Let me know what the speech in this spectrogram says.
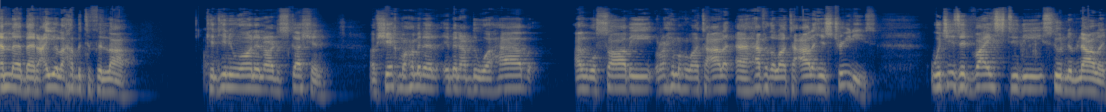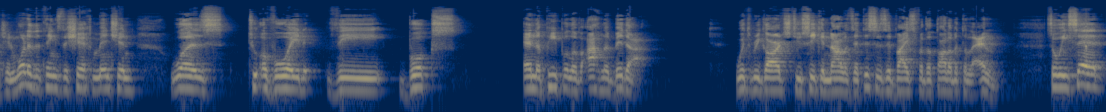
أما بعد أيها الأحبة في الله Continue on in our discussion of Sheikh Muhammad ibn Abdul Wahhab al-Wasabi rahimahullah ta'ala, uh, hafidhullah ta'ala, his treatise, which is advice to the student of knowledge. And one of the things the Sheikh mentioned was to avoid the books and the people of Ahl Bid'ah with regards to seeking knowledge, that this is advice for the Talibat al-Ilm. So he said,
